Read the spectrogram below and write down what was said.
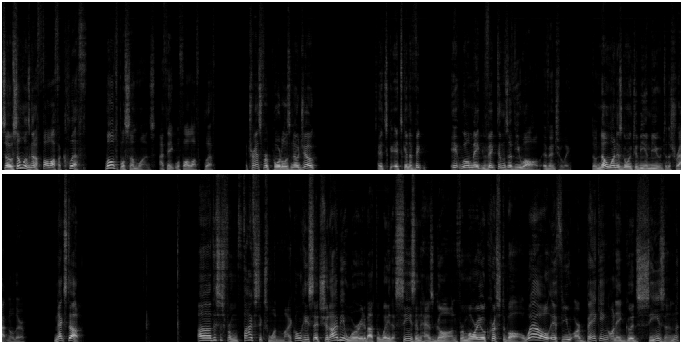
So someone's going to fall off a cliff. Multiple someones, I think, will fall off a cliff. The transfer portal is no joke. It's, it's going to vic- it will make victims of you all eventually. So no one is going to be immune to the shrapnel there. Next up, uh, this is from 561 Michael. He said, Should I be worried about the way the season has gone for Mario Cristobal? Well, if you are banking on a good season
